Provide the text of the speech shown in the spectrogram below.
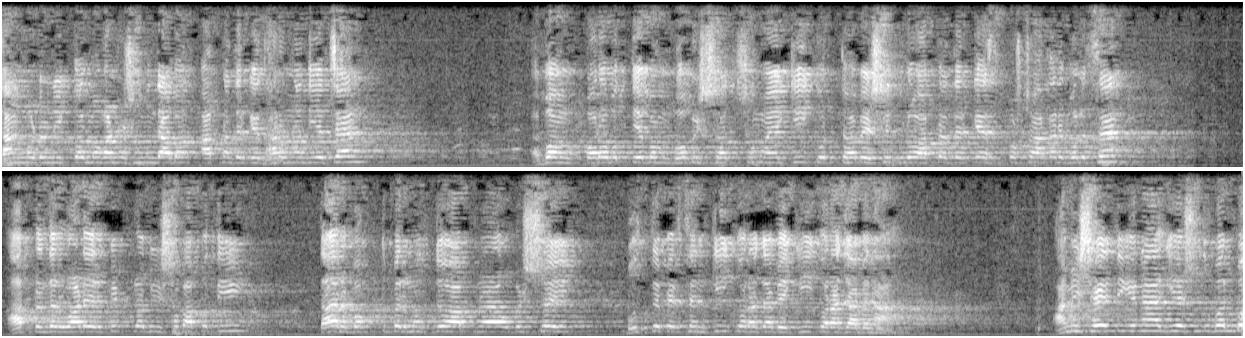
সাংগঠনিক কর্মকাণ্ড সম্বন্ধে আপনাদেরকে ধারণা দিয়েছেন। এবং পরবর্তী এবং ভবিষ্যৎ সময়ে কি করতে হবে সেগুলো আপনাদেরকে স্পষ্ট আকারে বলেছেন। আপনাদের ওয়ার্ডের বিপ্লবী সভাপতি, তার বক্তব্যের মধ্যেও আপনারা অবশ্যই বুঝতে পেরেছেন কি করা যাবে, কি করা যাবে না। আমি সেই দিকে না গিয়ে শুধু বলব,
